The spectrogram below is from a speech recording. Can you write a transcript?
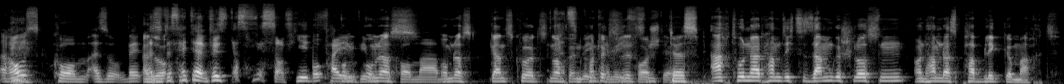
rausgekommen. Also, wenn, also, Also- das hätte er wisst, das wirst du auf jeden Um, Fall um, irgendwie um, das, haben. um das ganz kurz noch Kannst in Kontext zu setzen. vorstellen. Das, 800 haben sich zusammengeschlossen und haben das public gemacht.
